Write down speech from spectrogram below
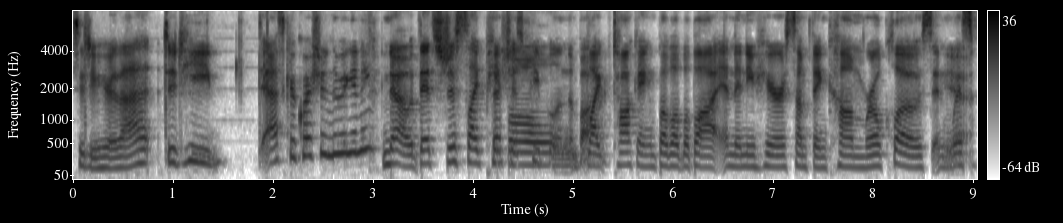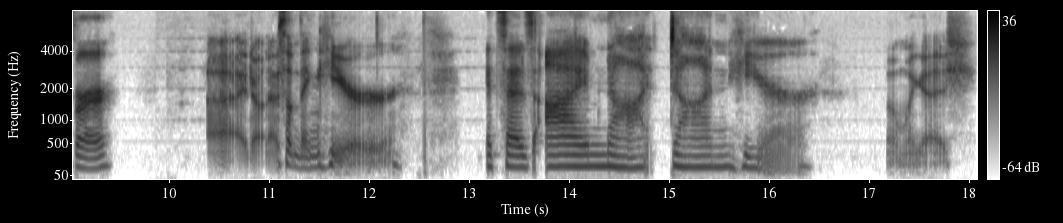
Did you hear that? Did he ask a question in the beginning? No, that's just like people, just people in the bar. like talking, blah blah blah blah, and then you hear something come real close and Yeah. whisper. I don't know. Something here. It says, "I'm not done here." Oh my gosh.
